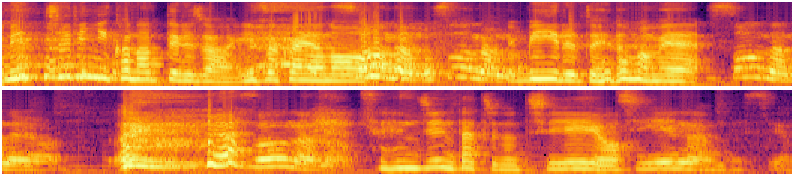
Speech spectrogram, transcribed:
めっちゃ理にかなってるじゃん。居酒屋そうのなのそうなの。ビールと枝豆。そうなのよ。そうなの。先人たちの知恵よ。知恵なんですよ。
